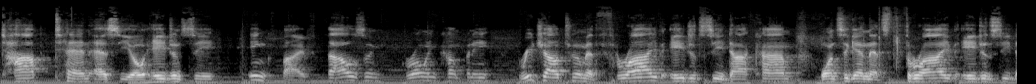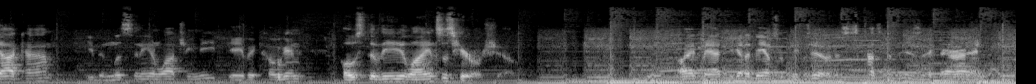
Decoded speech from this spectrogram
top 10 SEO agency, Inc. 5000 growing company. Reach out to him at thriveagency.com. Once again, that's thriveagency.com. You've been listening and watching me, David Kogan, host of the Eliances Hero Show. All right, Matt, you got to dance with me too. This is custom music. All right.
